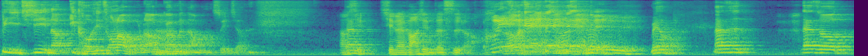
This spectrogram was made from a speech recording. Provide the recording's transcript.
闭气，然后一口气冲到五楼，然后关门，然后马上睡觉。然后醒醒来发现你在四楼，没有，但是那时候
